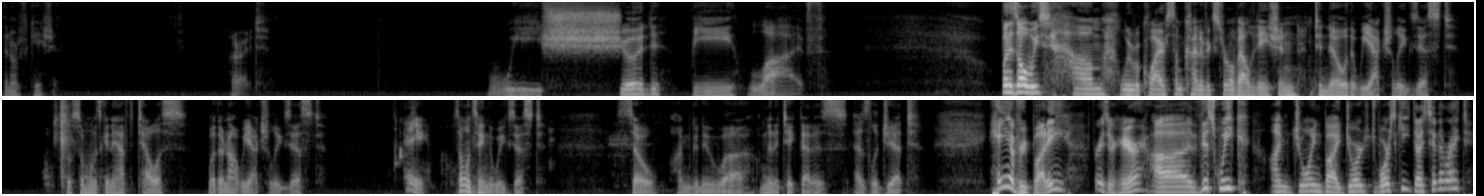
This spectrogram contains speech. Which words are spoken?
the notification. All right. We should be live. But as always, um, we require some kind of external validation to know that we actually exist. So someone is going to have to tell us whether or not we actually exist. Hey, someone's saying that we exist. So I'm going to uh, I'm going to take that as as legit. Hey everybody, Fraser here. Uh, this week I'm joined by George Dvorsky. Did I say that right?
